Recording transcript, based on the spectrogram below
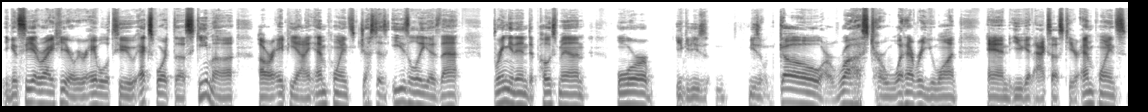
you can see it right here. We were able to export the schema of our API endpoints just as easily as that, bring it into Postman, or you could use, use it with Go or Rust or whatever you want, and you get access to your endpoints.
